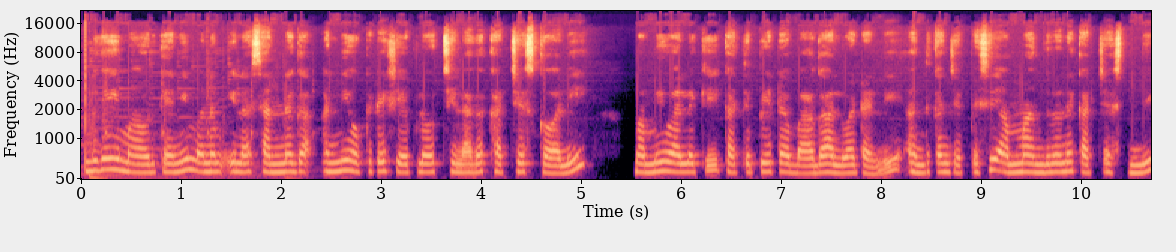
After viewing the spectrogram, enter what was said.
ముందుగా ఈ మామిడికాయని మనం ఇలా సన్నగా అన్ని ఒకటే షేప్లో వచ్చేలాగా కట్ చేసుకోవాలి. మమ్మీ వాళ్ళకి కత్తిపీట బాగా అలవాటండి. అందుకని చెప్పేసి అమ్మ అందులోనే కట్ చేస్తుంది.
